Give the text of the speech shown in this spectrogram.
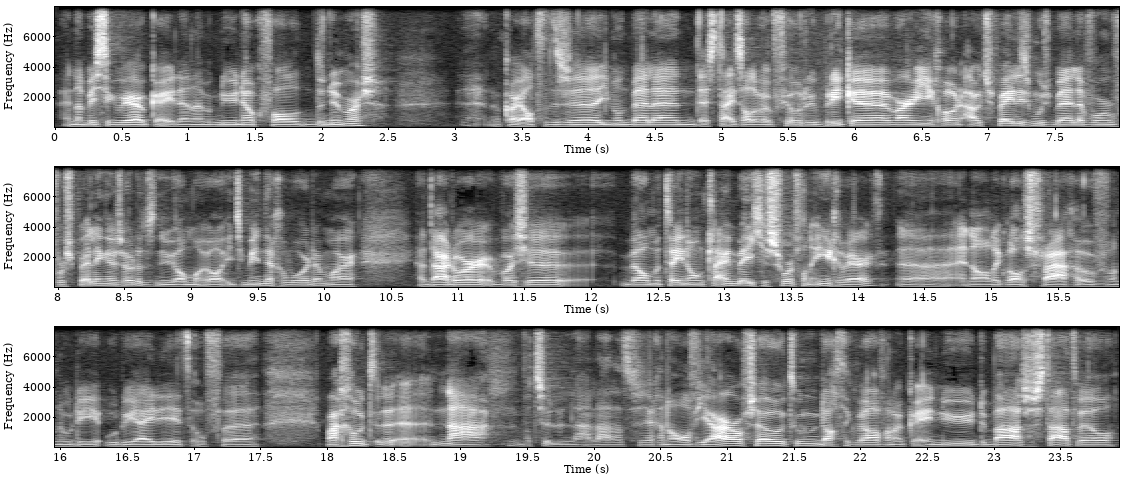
En dan wist ik weer, oké, dan heb ik nu in elk geval de nummers. Eh, dan kan je altijd eens uh, iemand bellen. En destijds hadden we ook veel rubrieken waarin je gewoon oudspelers moest bellen voor een voorspelling en zo. Dat is nu allemaal wel iets minder geworden. Maar ja, daardoor was je wel meteen al een klein beetje soort van ingewerkt. En dan had ik wel eens vragen over van hoe, die, hoe doe jij dit? Of, maar goed, uh, na, wat zullen, nou, laten we zeggen een half jaar of zo, toen dacht ik wel van oké, nu de basis staat wel.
